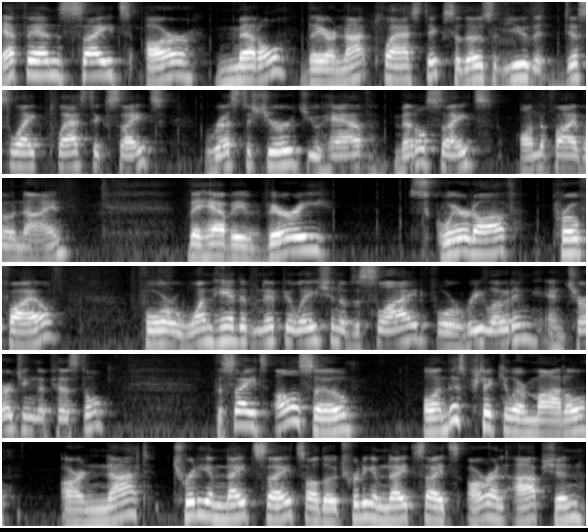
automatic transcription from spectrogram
FN sights are metal. They are not plastic. So those of you that dislike plastic sights, rest assured you have metal sights on the 509. They have a very squared off profile for one-handed manipulation of the slide for reloading and charging the pistol. The sights also, on this particular model, are not tritium night sights, although tritium night sights are an option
